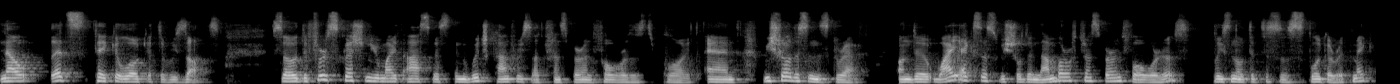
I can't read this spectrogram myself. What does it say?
Now, let's take a look at the results. So the first question you might ask is in which countries are transparent forwarders deployed? And we show this in this graph. On the y-axis, we show the number of transparent forwarders. Please note that this is logarithmic.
